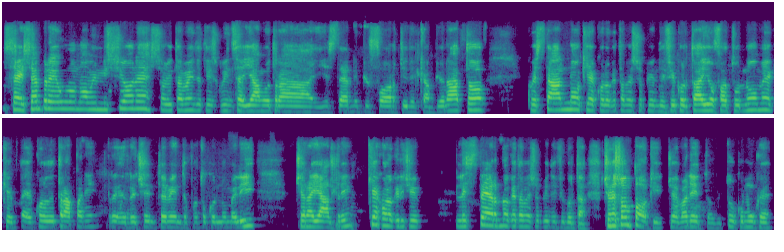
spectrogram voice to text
sei sempre uno nuovo in missione, solitamente ti sguinzagliamo tra gli esterni più forti del campionato. Quest'anno chi è quello che ti ha messo più in difficoltà? Io ho fatto un nome che è quello di Trapani, Re- recentemente ho fatto quel nome lì. Ce n'hai altri? Chi è quello che dici l'esterno che ti ha messo più in difficoltà. Ce ne sono pochi, cioè va detto, tu comunque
